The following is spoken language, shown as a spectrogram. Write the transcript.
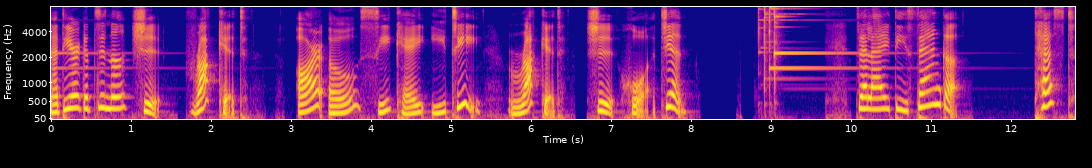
那第二个字呢是 rocket，R O C K E T，rocket 是火箭。再来第三个，test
